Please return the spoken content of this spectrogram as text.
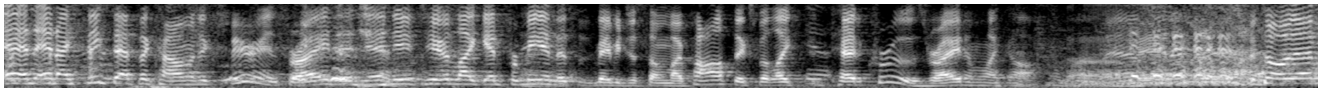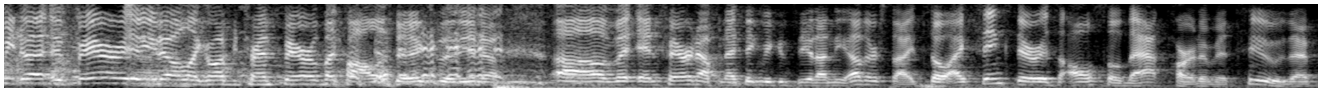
and, and I think that's a common experience, right? And, and you're like, and for me, and this is maybe just some of my politics, but like Ted Cruz, right? I'm like, oh, come on, man. so, I mean, uh, fair, you know, like I want to be transparent with my politics, and, you know, um, and fair enough. And I think we can see it on the other side. So I think there is also that part of it too, that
